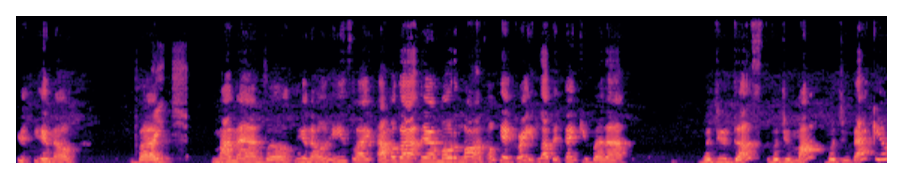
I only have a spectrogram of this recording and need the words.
you know, but preach. My man will, you know, he's like, I'm gonna go out there and mow the lawn. Okay, great, love it, thank you. But uh, would you dust? Would you mop? Would you vacuum?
